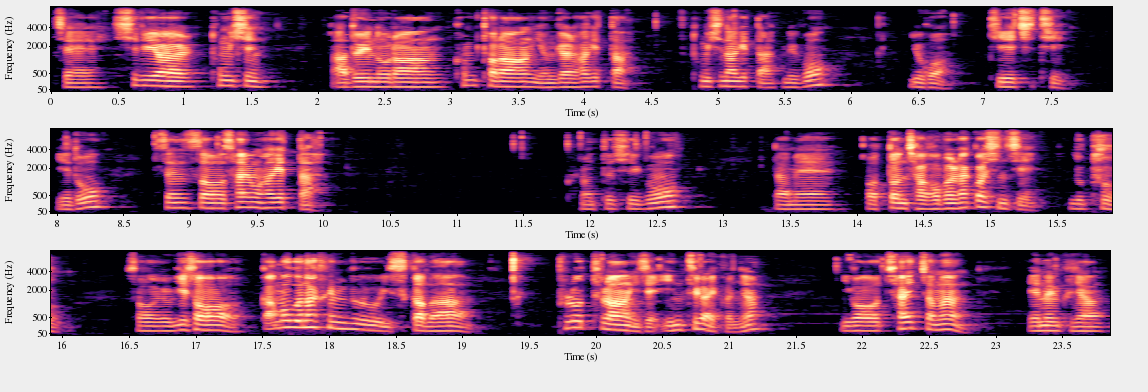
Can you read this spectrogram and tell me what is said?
이제 시리얼 통신 아두이노랑 컴퓨터랑 연결하겠다 통신하겠다 그리고 이거 DHT 얘도 센서 사용하겠다. 그런 뜻이고 그 다음에 어떤 작업을 할 것인지 루프 그래서 여기서 까먹은 학생도 있을까봐 플로트랑 이제 인트가 있거든요. 이거 차이점은 얘는 그냥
